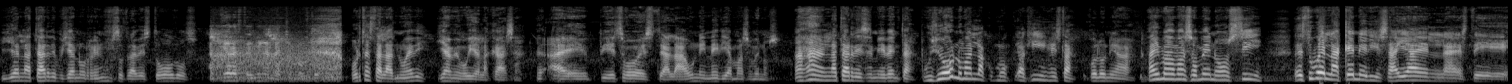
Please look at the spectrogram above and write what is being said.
y, ya en la tarde pues ya nos reunimos otra vez todos. ¿A qué horas termina la chamba usted? Ahorita hasta las nueve, ya me voy a la casa. Eh, empiezo este, a la una y media más o menos. Ajá, en la tarde es mi venta. Pues yo nomás la como aquí está, colonia. Ay, más o menos, sí. Estuve en la Kennedys, allá en la, este,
